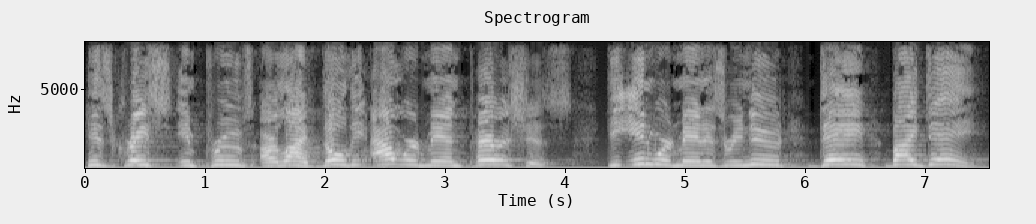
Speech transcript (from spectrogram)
His grace improves our life. Though the outward man perishes, the inward man is renewed day by day.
